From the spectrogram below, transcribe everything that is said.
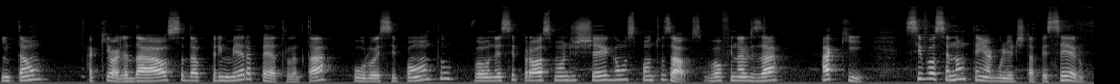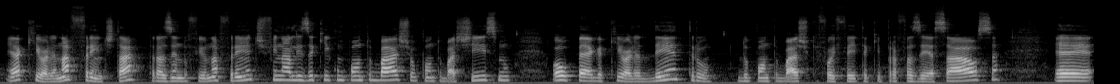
Então, aqui, olha, da alça da primeira pétala, tá? Pulo esse ponto, vou nesse próximo onde chegam os pontos altos. Vou finalizar aqui. Se você não tem agulha de tapeceiro, é aqui, olha, na frente, tá? Trazendo o fio na frente, finaliza aqui com ponto baixo ou ponto baixíssimo, ou pega aqui, olha, dentro do ponto baixo que foi feito aqui para fazer essa alça. É,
